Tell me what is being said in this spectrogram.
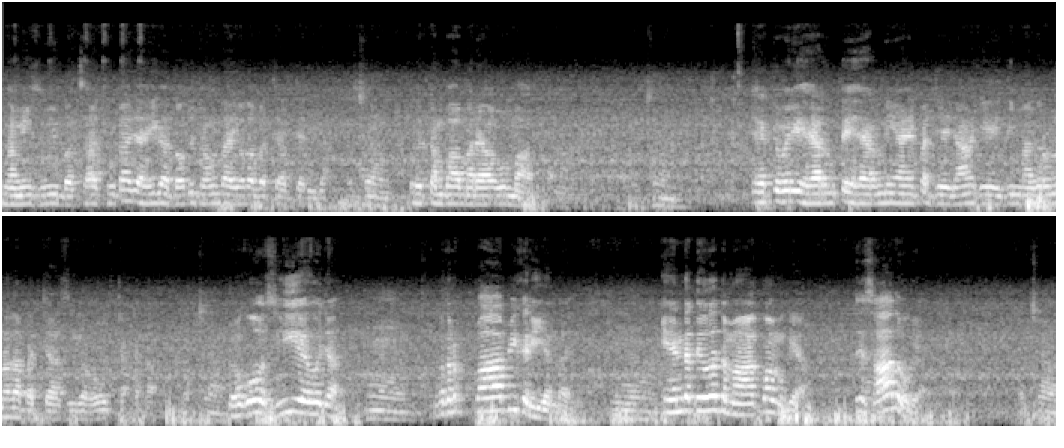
ਨਵੀਂ ਸੂਈ ਬੱਚਾ ਛੋਟਾ ਜਿਹਾ ਸੀਗਾ ਦੁੱਧ ਚਾਹੁੰਦਾ ਸੀ ਉਹਦਾ ਬੱਚਾ ਵਿਚਾਰੀ ਦਾ। ਅੱਛਾ। ਉਹ ਟੰਬਾ ਮਰਿਆ ਉਹ ਮਾਰ ਅੱਛਾ। ਇੱਕ ਵਾਰੀ ਹੈਰਨ ਤੇ ਹੈਰਨੀ ਆਏ ਭੱਜੇ ਜਾਣ ਕੇ ਦੀ ਮਗਰ ਉਹਨਾਂ ਦਾ ਬੱਚਾ ਸੀਗਾ ਉਹ ਚੱਕਦਾ। ਅੱਛਾ। ਕਿਉਂਕਿ ਉਹ ਸੀ ਇਹੋ ਜਿਹਾ। ਮਤਲਬ ਪਾਪ ਹੀ ਕਰੀ ਜਾਂਦਾ ਸੀ ਹੂੰ। ਐਂਡ ਤੇ ਉਹਦਾ ਦਿਮਾਗ ਘੁੰਮ ਗਿਆ ਤੇ ਸਾਧ ਹੋ ਗਿਆ। ਅੱਛਾ।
